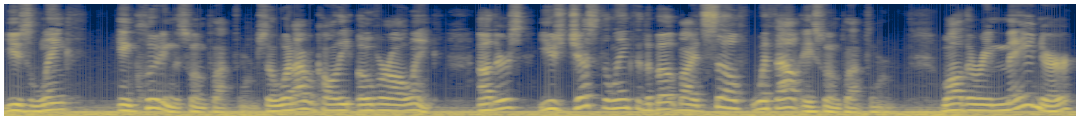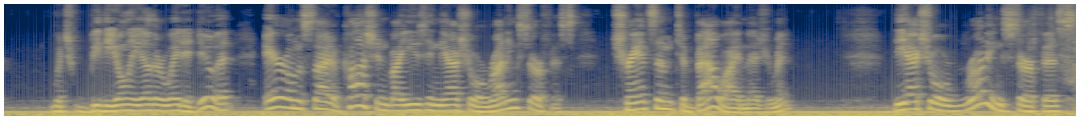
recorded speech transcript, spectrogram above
use length including the swim platform, so what I would call the overall length. Others use just the length of the boat by itself without a swim platform, while the remainder, which would be the only other way to do it, err on the side of caution by using the actual running surface, transom to bow eye measurement. The actual running surface,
